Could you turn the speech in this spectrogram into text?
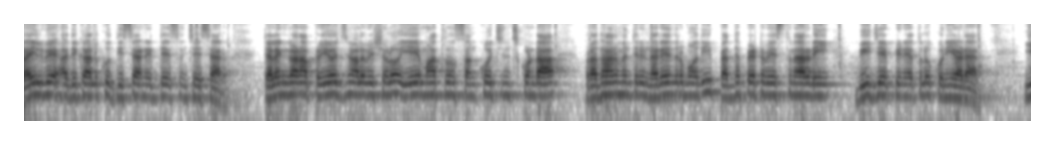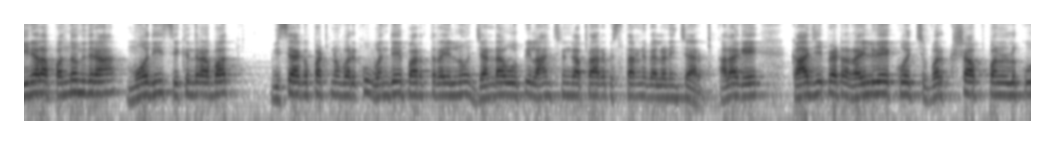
రైల్వే అధికారులకు దిశానిర్దేశం చేశారు. తెలంగాణ ప్రయోజనాల విషయంలో ఏమాత్రం సంకోచించకుండా ప్రధానమంత్రి నరేంద్ర మోదీ పెద్దపీట వేస్తున్నారని బీజేపీ నేతలు కొనియాడారు. ఈ నెల పంతొమ్మిదిన మోదీ సికింద్రాబాద్ విశాఖపట్నం వరకు వందే భారత్ రైలును జెండా ఊపి లాంఛనంగా ప్రారంభిస్తారని వెల్లడించారు. అలాగే కాజీపేట రైల్వే కోచ్ వర్క్షాప్ పనులకు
